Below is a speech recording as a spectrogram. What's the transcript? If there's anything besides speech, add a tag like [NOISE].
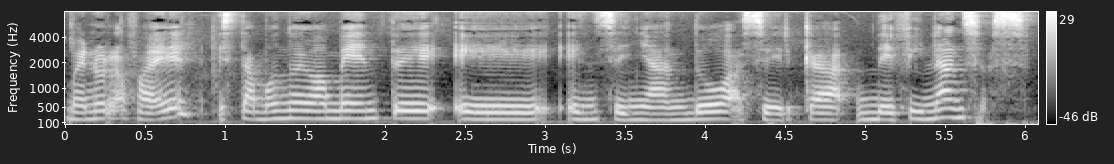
Bueno, Rafael, estamos nuevamente eh, enseñando acerca de finanzas,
